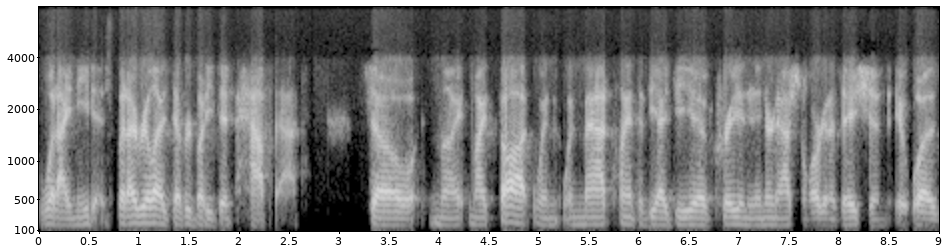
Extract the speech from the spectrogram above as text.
what I needed, but I realized everybody didn't have that. So my my thought when when Matt planted the idea of creating an international organization, it was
